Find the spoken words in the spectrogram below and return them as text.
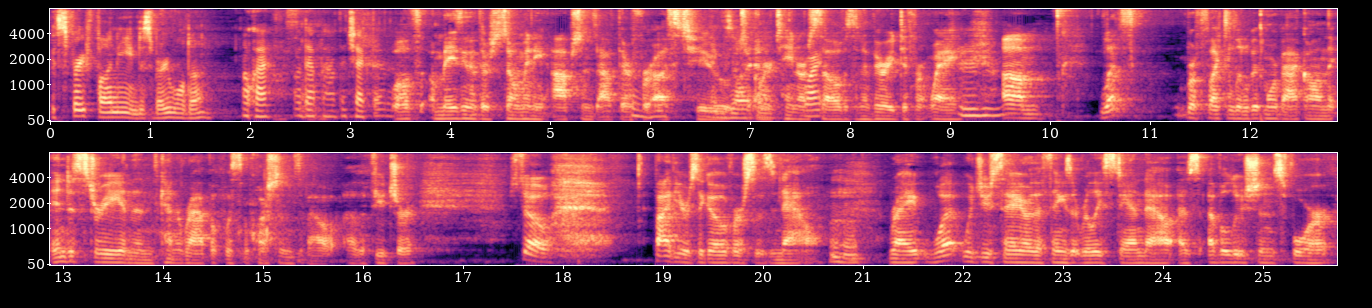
it's very funny and just very well done. Okay. I'll definitely have to check that out. Well, it's amazing that there's so many options out there for us to, Exactly. to entertain ourselves in a very different way. Um, let's reflect a little bit more back on the industry and then kind of wrap up with some questions about uh, the future. So, five years ago versus now, right? What would you say are the things that really stand out as evolutions for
